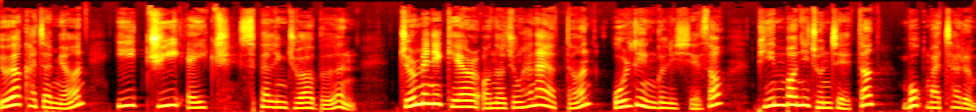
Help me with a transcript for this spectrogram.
요약하자면 이 GH 스펠링 조합은 Germanic 계열 언어 중 하나였던 Old English에서 빈번히 존재했던 목 마찰음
